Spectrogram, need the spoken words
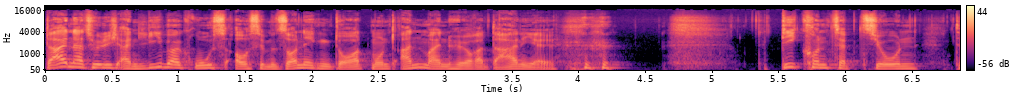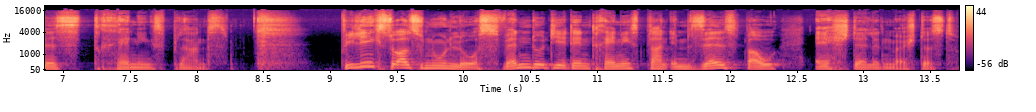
Daher natürlich ein lieber Gruß aus dem sonnigen Dortmund an meinen Hörer Daniel. die Konzeption des Trainingsplans. Wie legst du also nun los, wenn du dir den Trainingsplan im Selbstbau erstellen möchtest?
